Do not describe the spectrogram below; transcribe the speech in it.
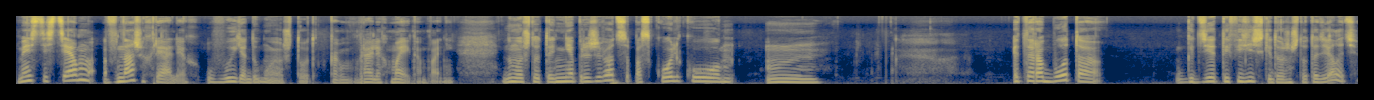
Вместе с тем, в наших реалиях, увы, я думаю, что как в реалиях моей компании, думаю, что это не приживется, поскольку это работа, где ты физически должен что-то делать,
